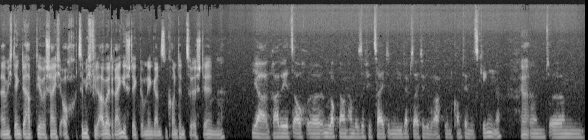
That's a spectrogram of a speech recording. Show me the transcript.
Ähm, ich denke, da habt ihr wahrscheinlich auch ziemlich viel Arbeit reingesteckt, um den ganzen Content zu erstellen. Ne? Ja, gerade jetzt auch äh, im Lockdown haben wir sehr viel Zeit in die Webseite gebracht und Content ist King. Ne? Ja. Und ähm,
